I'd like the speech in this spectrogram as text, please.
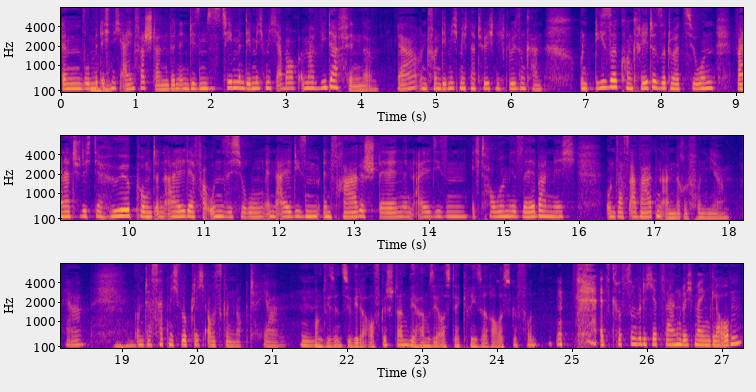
ähm, womit mhm. ich nicht einverstanden bin in diesem System, in dem ich mich aber auch immer wiederfinde. Ja, und von dem ich mich natürlich nicht lösen kann. Und diese konkrete Situation war natürlich der Höhepunkt in all der Verunsicherung, in all diesem Infragestellen, in all diesem, ich traue mir selber nicht und was erwarten andere von mir ja. Mhm. Und das hat mich wirklich ausgenockt, ja. Hm. Und wie sind Sie wieder aufgestanden? Wie haben Sie aus der Krise rausgefunden? Als Christin würde ich jetzt sagen, durch meinen Glauben.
